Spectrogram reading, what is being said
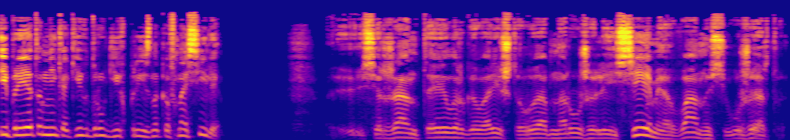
и при этом никаких других признаков насилия. Сержант Тейлор говорит, что вы обнаружили семя в анусе у жертвы.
